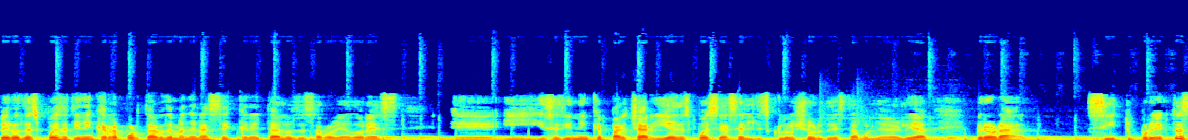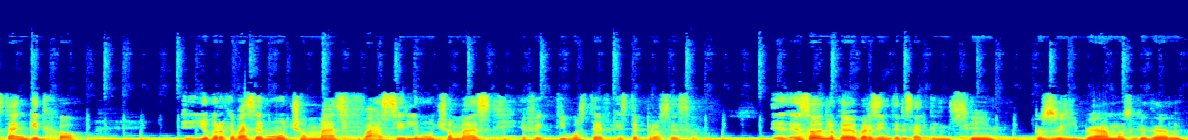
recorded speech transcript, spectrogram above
pero después se tienen que reportar de manera secreta a los desarrolladores eh, y se tienen que parchar y ya después se hace el disclosure de esta vulnerabilidad. Pero ahora, si tu proyecto está en GitHub, yo creo que va a ser mucho más fácil y mucho más efectivo este, este proceso. E, eso es lo que me parece interesante. Sí, pues sí, veamos qué tal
